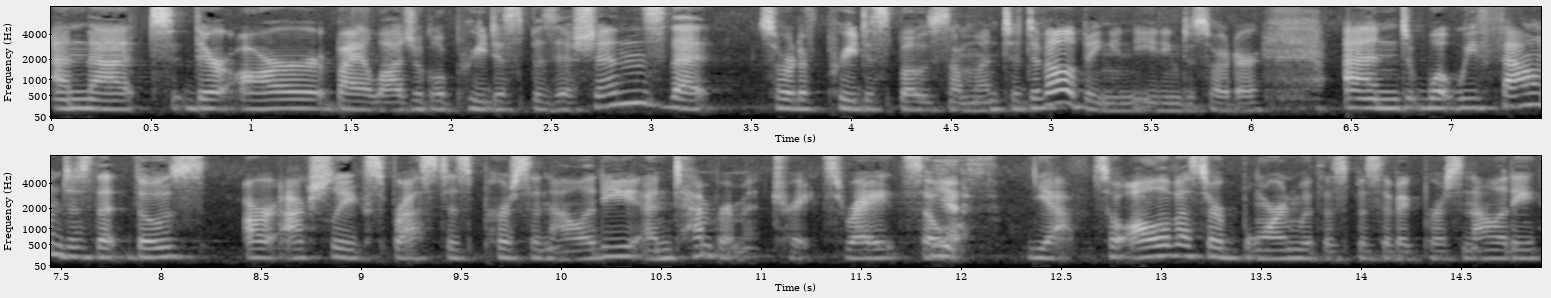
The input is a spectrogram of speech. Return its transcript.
and that there are biological predispositions that sort of predispose someone to developing an eating disorder. And what we found is that those are actually expressed as personality and temperament traits, right? So yes. yeah, so all of us are born with a specific personality,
